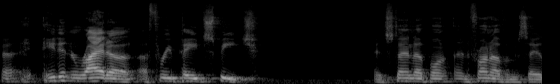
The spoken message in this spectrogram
Uh, he didn't write a, a three page speech and stand up on, in front of them and say,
